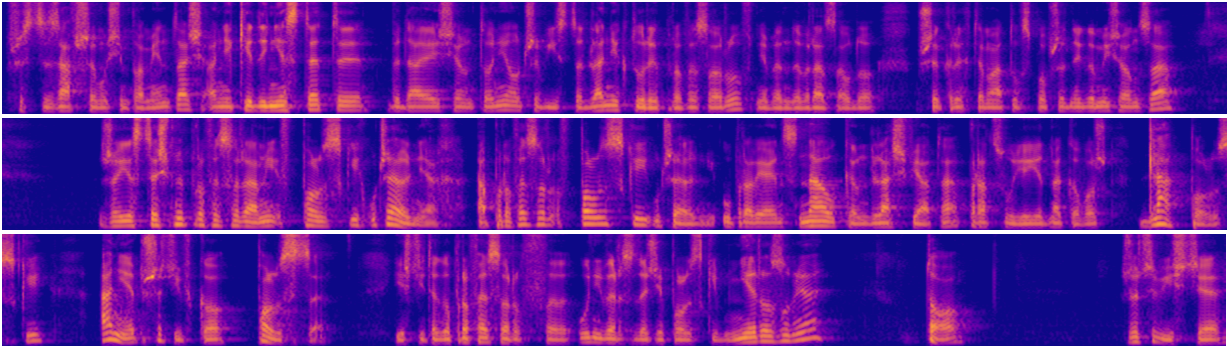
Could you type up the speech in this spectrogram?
Wszyscy zawsze musimy pamiętać, a niekiedy niestety wydaje się to nieoczywiste dla niektórych profesorów, nie będę wracał do przykrych tematów z poprzedniego miesiąca, że jesteśmy profesorami w polskich uczelniach, a profesor w polskiej uczelni, uprawiając naukę dla świata, pracuje jednakowoż dla Polski, a nie przeciwko Polsce. Jeśli tego profesor w Uniwersytecie Polskim nie rozumie, to rzeczywiście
